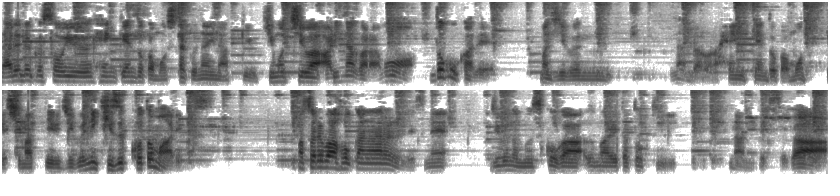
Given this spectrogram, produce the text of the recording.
なるべくそういう偏見とか持ちたくないなっていう気持ちはありながらも、どこかで、まあ自分、なんだろうな、偏見とかを持ってしまっている自分に気づくこともあります。まあそれは他ならぬですね、自分の息子が生まれた時なんですが、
